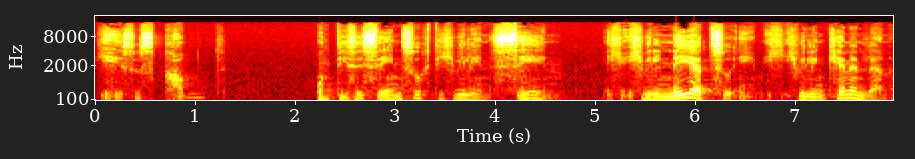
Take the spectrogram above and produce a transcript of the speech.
Jesus kommt und diese Sehnsucht, ich will ihn sehen, ich, ich will näher zu ihm, ich, ich will ihn kennenlernen.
